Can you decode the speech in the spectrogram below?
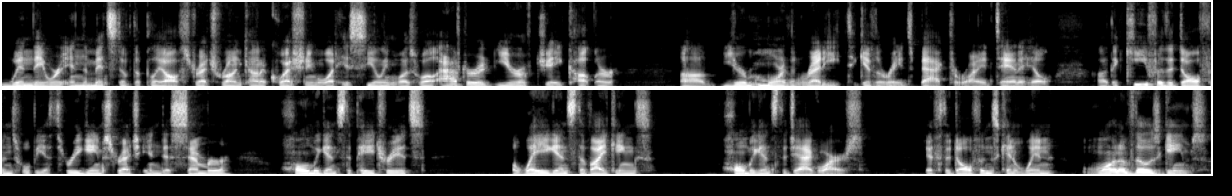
when they were in the midst of the playoff stretch run, kind of questioning what his ceiling was. Well, after a year of Jay Cutler – uh, you're more than ready to give the reins back to Ryan Tannehill. Uh, the key for the Dolphins will be a three game stretch in December home against the Patriots, away against the Vikings, home against the Jaguars. If the Dolphins can win one of those games,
